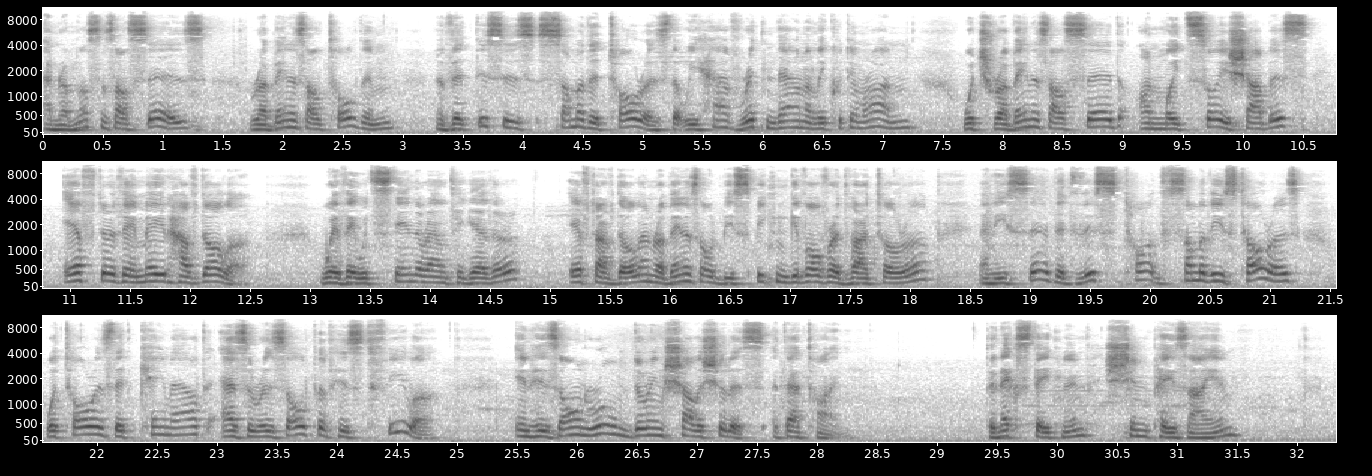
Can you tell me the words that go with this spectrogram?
And Rav Nosson says, Rabbeinu Zal told him that this is some of the Torahs that we have written down on Likutei Moharan which Rabbeinu Zal said on Moitzoi Shabbos after they made Havdalah, where they would stand around together after Havdalah, and Rabbeinu Zal would be speaking, give over a Dvar Torah, and he said that this some of these Torahs were Torahs that came out as a result of his tefillah in his own room during Shalashudas at that time. The next statement, Shin Pei Zayin,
